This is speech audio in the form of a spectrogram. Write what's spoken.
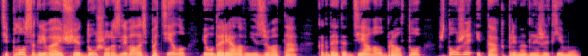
Тепло, согревающее душу, разливалось по телу и ударяло вниз живота, когда этот дьявол брал то, что уже и так принадлежит ему.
